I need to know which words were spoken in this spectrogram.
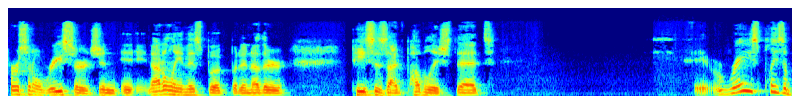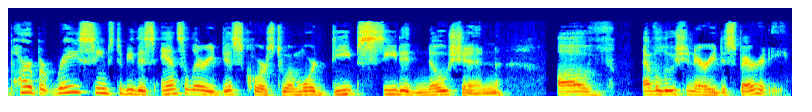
personal research, and not only in this book, but in other pieces I've published, that race plays a part, but race seems to be this ancillary discourse to a more deep seated notion of evolutionary disparity.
